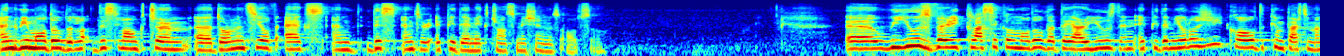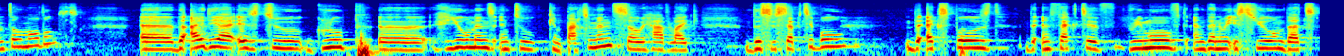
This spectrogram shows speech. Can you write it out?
And we modeled this long-term uh, dormancy of eggs and this inter-epidemic transmissions also. Uh, we use very classical models that they are used in epidemiology called compartmental models. Uh, the idea is to group uh, humans into compartments. So we have like the susceptible, the exposed, the infective removed, and then we assume that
